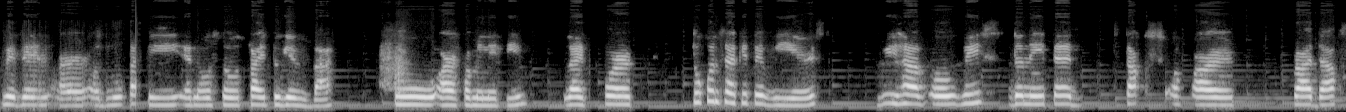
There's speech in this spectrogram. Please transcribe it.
within our advocacy and also try to give back to our community. Like for two consecutive years, we have always donated stocks of our products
